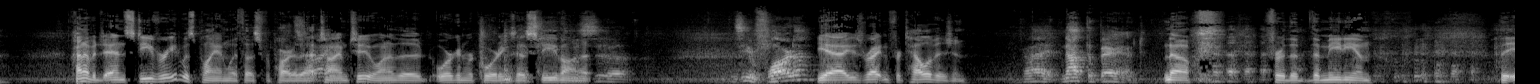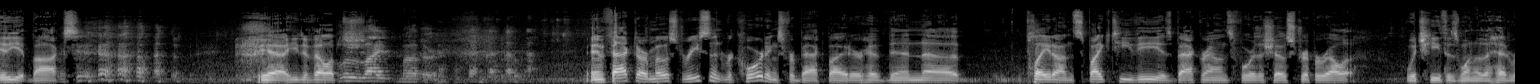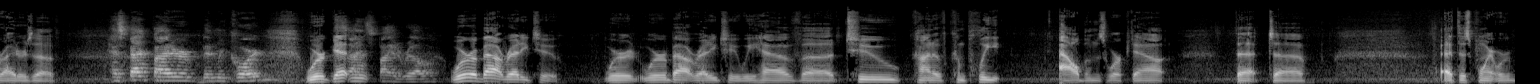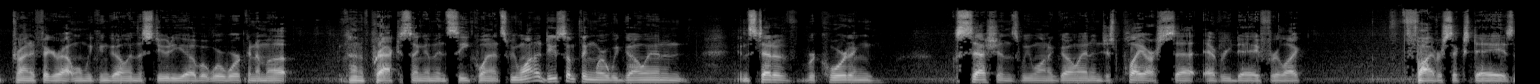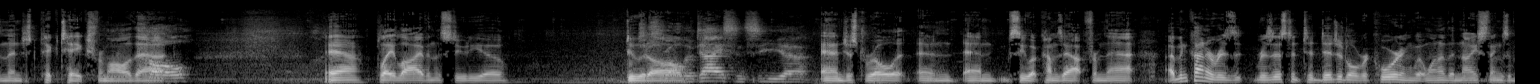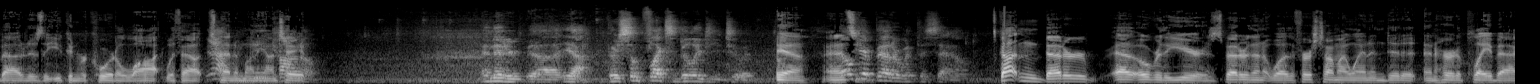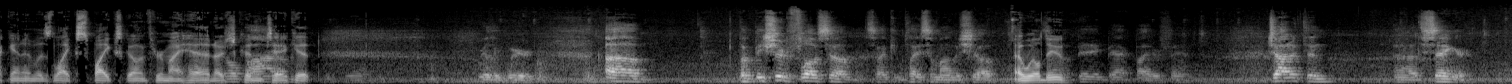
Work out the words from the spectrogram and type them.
kind of a, and Steve Reed was playing with us for part of that right. time too. One of the organ recordings has Steve on it. Uh, is he in Florida? Yeah, he was writing for television. Right. Not the band. No, for the the medium, the idiot box. Yeah, he developed. Blue Light Mother. In fact, our most recent recordings for Backbiter have been uh, played on Spike TV as backgrounds for the show Stripperella, which Heath is one of the head writers of. Has Backbiter been recorded? We're getting, Spiderella. we're about ready to. We're we're about ready to. We have uh, two kind of complete albums worked out that. Uh, at this point, we're trying to figure out when we can go in the studio, but we're working them up, kind of practicing them in sequence. We want to do something where we go in and instead of recording sessions, we want to go in and just play our set every day for like five or six days, and then just pick takes from all of that. Call. Yeah, play live in the studio, do it Just roll all, the dice and see. Uh, and just roll it and and see what comes out from that. I've been kind of res- resistant to digital recording, but one of the nice things about it is that you can record a lot without yeah, spending money on tape. And then, uh, yeah, there's some flexibility to it. Yeah, and They'll get better with the sound. It's gotten better uh, over the years. It's better than it was the first time I went and did it and heard a playback, and it was like spikes going through my head. I just No couldn't bottom. take it. Really weird. Um, but be sure to flow some so I can play some on the show. I will I'm do. a big Backbiter fan. Jonathan, uh, the singer,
